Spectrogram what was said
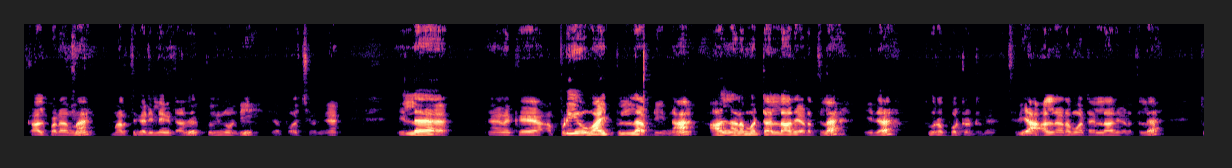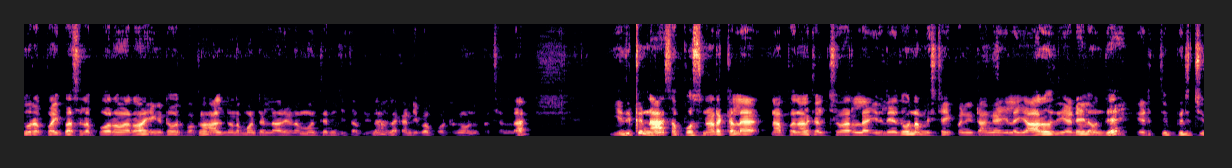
கால் படாமல் மரத்துக்கு அடியில் எங்கிட்டாவது குழி நோண்டி இதை போச்சுருங்க இல்லை எனக்கு அப்படியும் வாய்ப்பு இல்லை அப்படின்னா ஆள் நடமாட்டம் இல்லாத இடத்துல இதை தூர போட்டுட்ருங்க சரியா? ஆள் நடமாட்டம் இல்லாத இடத்துல தூர பைபாஸில் போகிறோம் வரோம் எங்கிட்ட ஒரு பக்கம் ஆள் நடமாட்டம் இல்லாத இடமா தெரிஞ்சுது அப்படின்னா அதை கண்டிப்பாக போட்டுருங்க ஒன்றும் பிரச்சனை இல்லை. எதுக்குன்னா சப்போஸ் நடக்கலை நாற்பது நாள் கழித்து வரல இதில் ஏதோ நான் மிஸ்டேக் பண்ணிட்டாங்க இல்லை யாரோ இடையில வந்து எடுத்து பிரித்து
